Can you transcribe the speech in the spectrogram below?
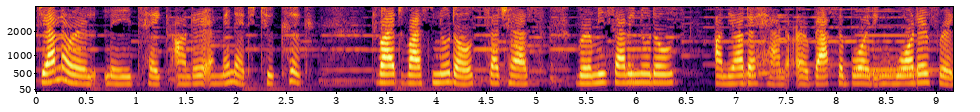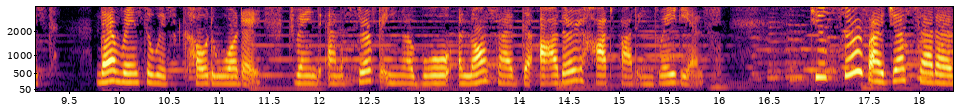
generally take under a minute to cook. Dried rice noodles, such as vermicelli noodles, on the other hand, are best boiled in water first then rinsed with cold water, drained and served in a bowl alongside the other hot pot ingredients. To serve, I just set a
